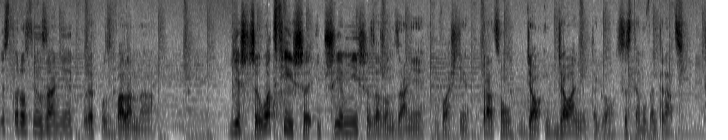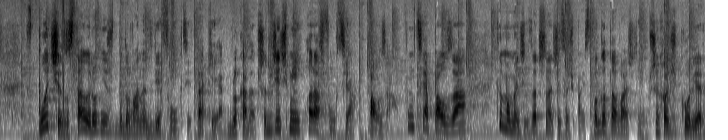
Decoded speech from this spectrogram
Jest to rozwiązanie, które pozwala na jeszcze łatwiejsze i przyjemniejsze zarządzanie właśnie pracą, dział działaniem tego systemu wentylacji. W płycie zostały również wbudowane dwie funkcje, takie jak blokada przed dziećmi oraz funkcja pauza. Funkcja pauza w tym momencie zaczynacie coś Państwo gotować, nie wiem, przychodzi kurier,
